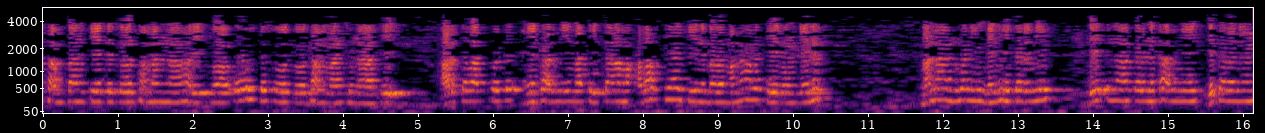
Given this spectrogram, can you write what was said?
සම්පංචේතසෝ සමන්නා හරිත්වා ඕෂසෝතෝ ධම්මං සුනාති. අර්ථවත් කොට මේ ධර්මයේ මත ඉතාම අවශ්‍යයි කියන බව මනාව තේරුම්ගෙන මනා නුවණින් මෙනෙහි කරමින් දේශනා කරන ධර්මයේ දෙකවනින්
